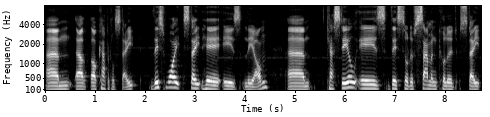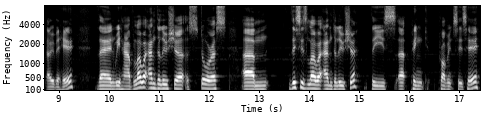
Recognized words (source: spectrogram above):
um, our, our, capital state. This white state here is Leon. Um, Castile is this sort of salmon-coloured state over here. Then we have Lower Andalusia, Asturias. Um, this is Lower Andalusia, these uh, pink provinces here.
